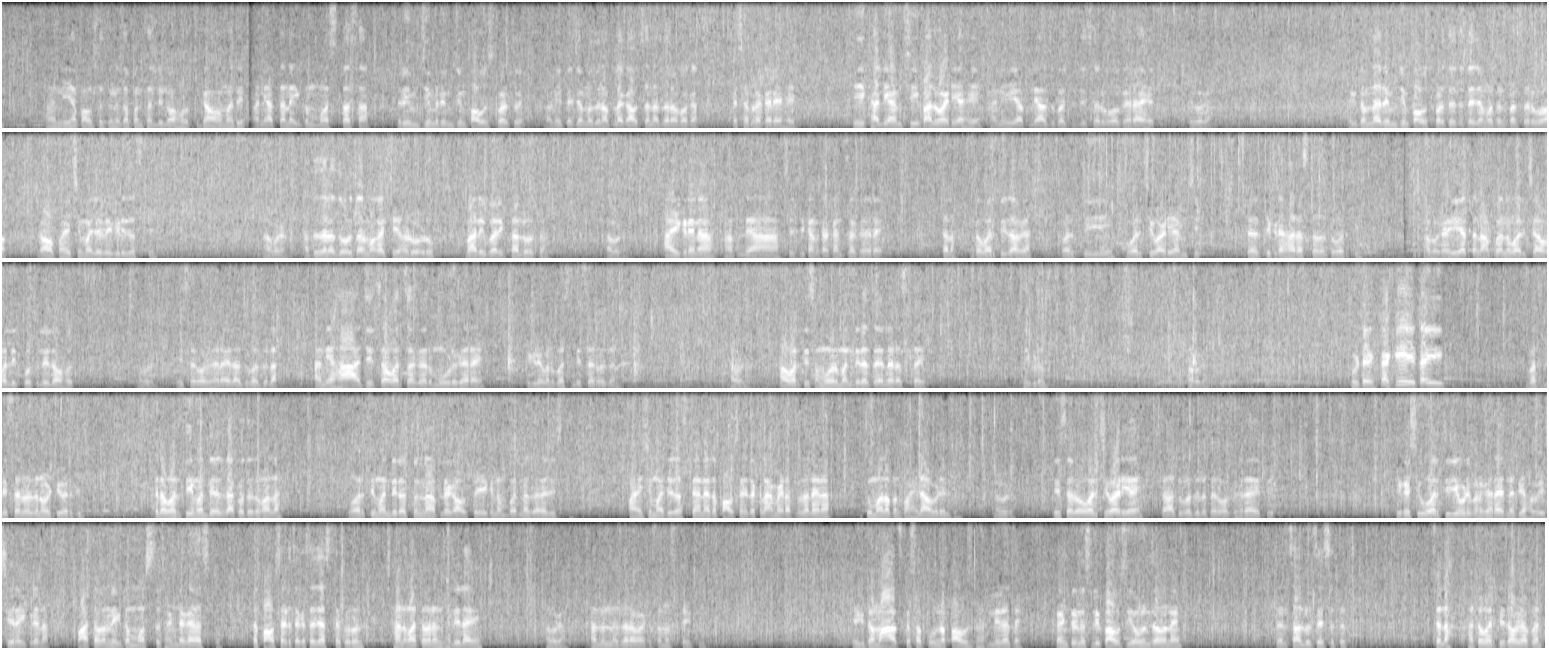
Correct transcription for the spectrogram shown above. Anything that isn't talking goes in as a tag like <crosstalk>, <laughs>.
आणि या पावसातूनच आपण चाललेलो आहोत गावामध्ये. आणि आता ना एकदम मस्त असा रिमझिम रिमझिम पाऊस पडतोय. आणि त्याच्यामधून आपला गावचा नजारा बघा कशा प्रकारे आहे. ही खाली आमची बालवाडी आहे आणि ही आपले आजूबाजूचे सर्व घरं आहेत. हे बघा. एकदम ना रिमझिम पाऊस पडतोय तर त्याच्यामधून पण सर्व गाव पाहायची मजा वेगळीच असते. हा बघा आता जरा जोरदार मगाशी हळूहळू बारीक बारीक चालू होता. हा बघा हा इकडे ना आपल्या शशिकांत काकांचं घर आहे. चला आता वरती जाऊया. वरती वरची वाडी आमची तर तिकडे हा रस्ता जातो वरती. हा बघा ही आता ना आपण वरच्या वलीत पोचलेलो आहोत. हे सर्व घर आहेत आजूबाजूला. आणि हा आजीचा वरचा घर मूळ घर आहे. तिकडे पण बसली सर्वजण. हा. हा वरती समोर मंदिरात जायला रस्ता आहे. इकडून. हा कुठे? काकी ताई. बसली सर्वजण ओटीवरती. त्याला वरती मंदिरच दाखवतो तुम्हाला. वरती मंदिरातून ना आपल्या गावचा एक नंबर नजारा दिसतो. पाहायची मजाच असते आणि आता पावसाळ्याचं क्लायमेट असं झालं आहे ना तुम्हाला पण पाहायला आवडेल ते. बघा ही सर्व वरची वाडी आहे. तर आजूबाजूला सर्व घरं आहेत ही. कशी वरती जेवढी पण घरं आहेत ना ती हवेशीर आहे. इकडे ना वातावरण एकदम मस्त थंडगार असतो. तर पावसाळ्याचं कसं जास्त करून छान वातावरण झालेलं आहे. हा बघा खालून नजारा बघा कसा मस्त येतो एकदम आज कसा पूर्ण पाऊस धरलेलाच आहे. कंटिन्युअसली पाऊस येऊन जाऊन आहे. तर चालूच आहे सतत. चला आता वरती जाऊया आपण.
